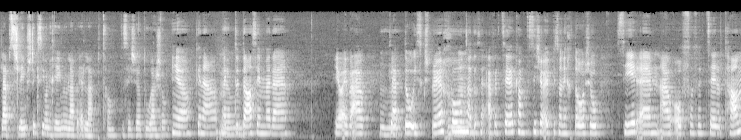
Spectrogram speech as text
glaube das Schlimmste gewesen, was ich je in meinem Leben erlebt habe. Das ist ja du auch schon. Ja, genau. Ähm, Mit da sind wir äh, ja eben auch, mhm. glaube hier ins Gespräch gekommen mhm. und hat das auch erzählt. Das ist ja etwas, was ich da schon sehr ähm, auch offen erzählt habe.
